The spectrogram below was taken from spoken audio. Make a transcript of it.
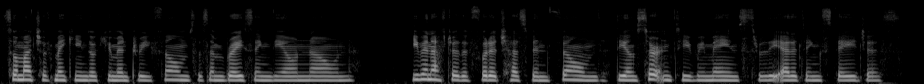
So much of making documentary films is embracing the unknown. Even after the footage has been filmed, the uncertainty remains through the editing stages.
